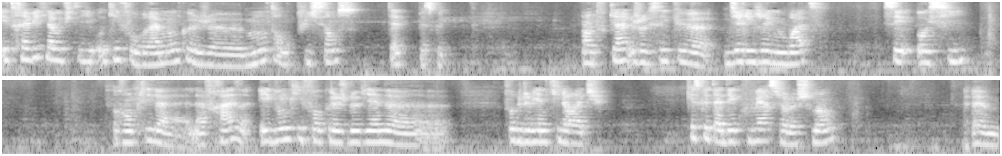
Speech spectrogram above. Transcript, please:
et très vite, là où tu t'es dit, ok, il faut vraiment que je monte en puissance, peut-être parce que, en tout cas, je sais que euh, diriger une boîte, c'est aussi remplir la, phrase, et donc il faut que je devienne, euh, faut que je killer là-dessus. Qu'est-ce que tu as découvert sur le chemin euh,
